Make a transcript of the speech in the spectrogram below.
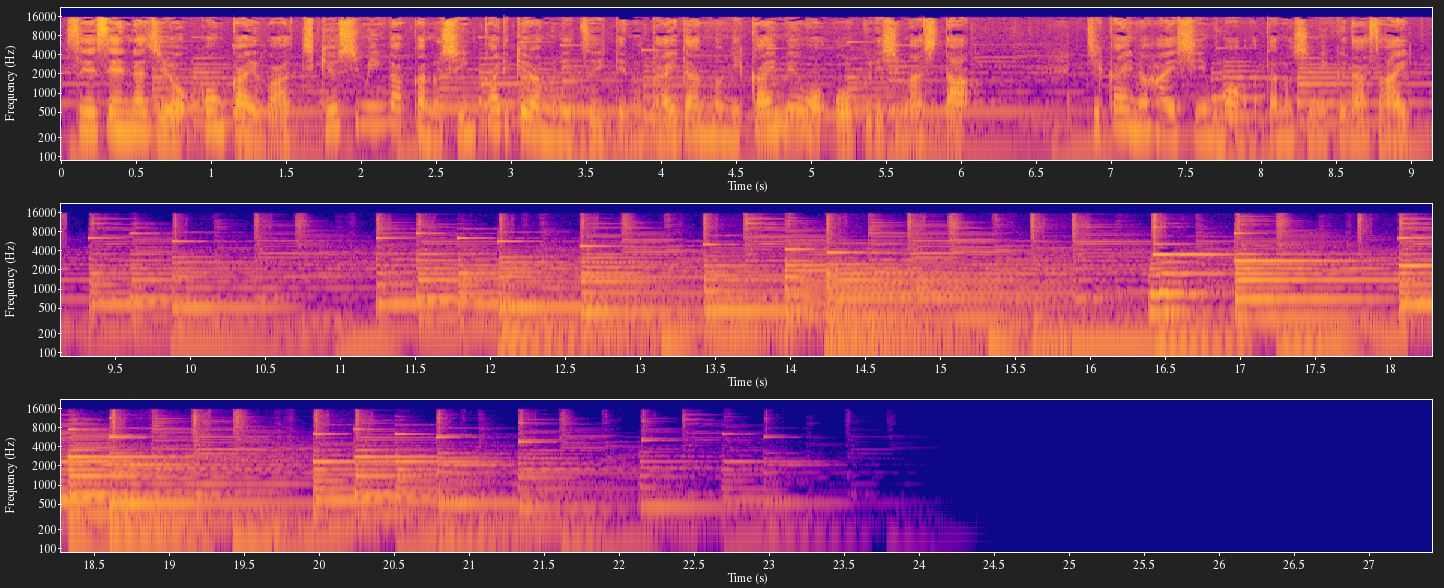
聖戦ラジオ今回は地球市民学科の新カリキュラムについての対談の2回目をお送りしました次回の配信もお楽しみください。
